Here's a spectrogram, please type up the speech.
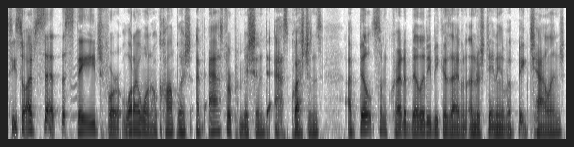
See, so I've set the stage for what I want to accomplish. I've asked for permission to ask questions. I've built some credibility because I have an understanding of a big challenge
